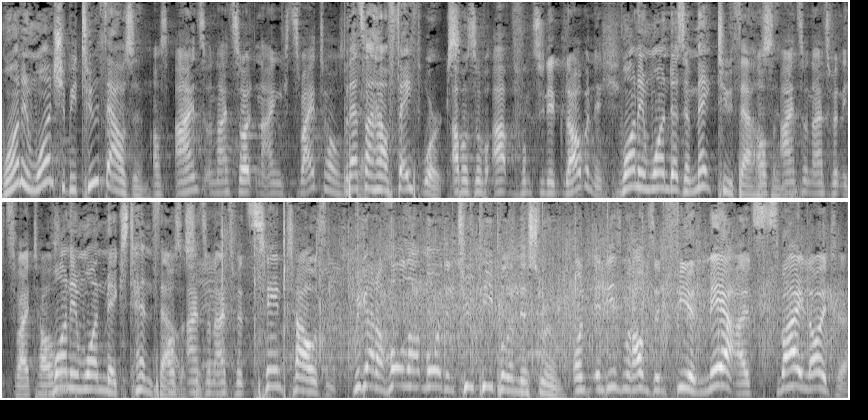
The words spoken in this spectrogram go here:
One and one should be 2,000. Aus eins und eins sollten eigentlich 2000 But that's not how faith works. Aber so ah, funktioniert Glaube nicht. One and one doesn't make Aus 2,000. eins und eins wird nicht One 2000. and one makes Aus eins 10,000. und eins wird 10.000. We got a whole lot more than two people in this room. Und in diesem Raum sind viel mehr als zwei Leute.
